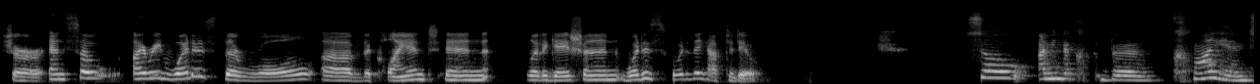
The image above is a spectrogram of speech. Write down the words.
Sure. And so, Irene, what is the role of the client in litigation? What is, what do they have to do? So, I mean, the, the client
